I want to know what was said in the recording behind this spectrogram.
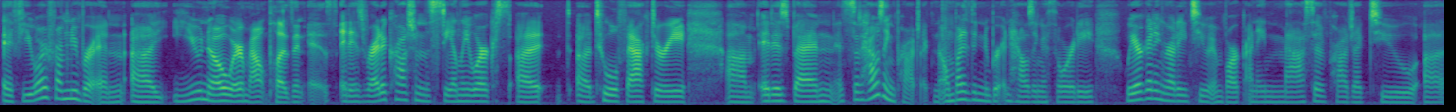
If you are from New Britain, uh, you know where Mount Pleasant is. It is right across from the Stanley Works uh, uh, tool factory. Um, it has been, it's a housing project owned by the New Britain Housing Authority. We are getting ready to embark on a massive project to uh,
